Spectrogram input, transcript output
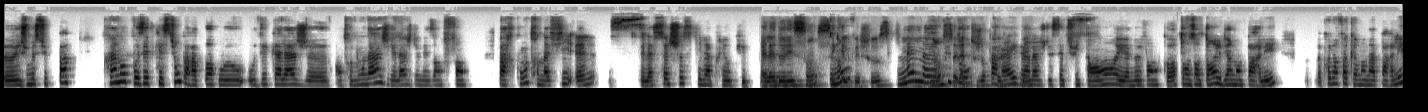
Je me suis pas vraiment posé de questions par rapport au, au décalage entre mon âge et l'âge de mes enfants. Par contre, ma fille, elle, c'est la seule chose qui la préoccupe. À l'adolescence, c'est quelque chose qui... Même euh, non, ça l'a toujours pareil, vers l'âge de 7-8 ans et à 9 ans encore. De temps en temps, elle vient m'en parler. La première fois qu'elle m'en a parlé,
